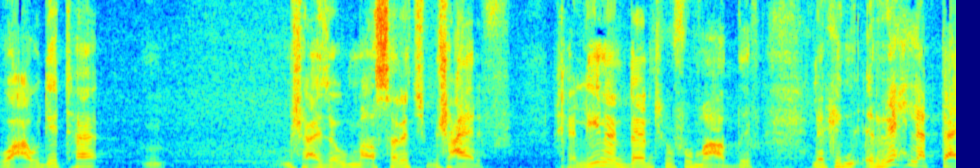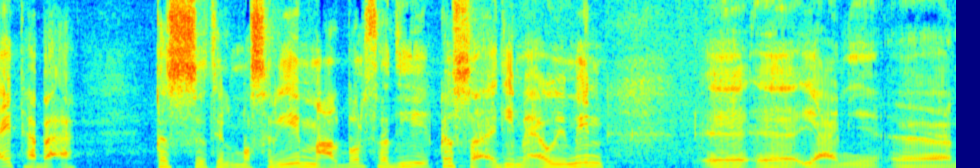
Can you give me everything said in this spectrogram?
وعودتها مش عايز أقول ما أثرتش مش عارف. خلينا ده نشوفه مع الضيف. لكن الرحلة بتاعتها بقى قصة المصريين مع البورصة دي قصة قديمة قوي من آه، آه، يعني آه،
